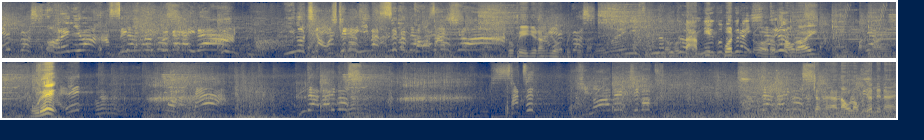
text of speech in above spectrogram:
ても後悔するなお前が望んだ決闘だ当たり前だ殺す気で来いよ返り討ちにしてやる 俺には8000人の部下がいる命が惜しければ今すぐ降参しろ Luffy như đang nhường mình rồi mà お前にそんな Nó こと có は 8 ねえ nghìn こと quân ぐらい知 ở って đằng る sau đấy Ngủ đi ダバリボス殺日の出地獄ダバリボス Trận này là đau lòng nhất đây này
